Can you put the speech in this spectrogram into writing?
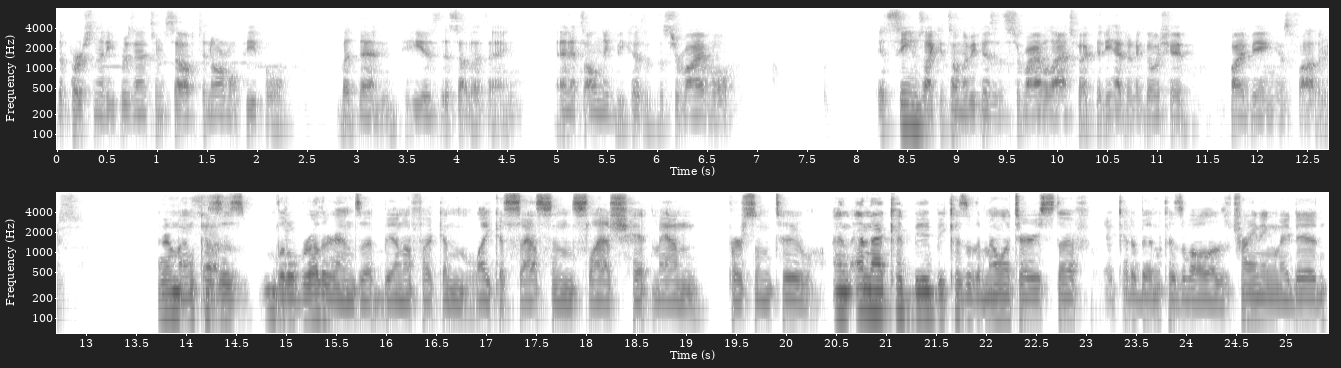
the person that he presents himself to normal people, but then he is this other thing, and it's only because of the survival it seems like it's only because of the survival aspect that he had to negotiate by being his father's. I don't know, because his little brother ends up being a fucking like assassin slash hitman person too, and and that could be because of the military stuff. It could have been because of all of the training they did,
